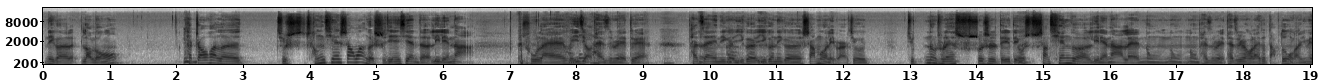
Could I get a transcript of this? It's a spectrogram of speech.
那个老龙，他召唤了就是成千上万个时间线的莉莲娜出来围剿泰兹瑞，对，他在那个一个一个那个沙漠里边就。就弄出来说是得得有上千个莉莲娜来弄弄弄泰兹瑞，泰兹瑞后来都打不动了，因为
